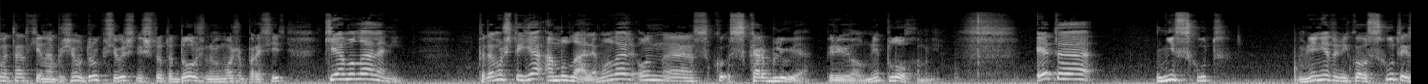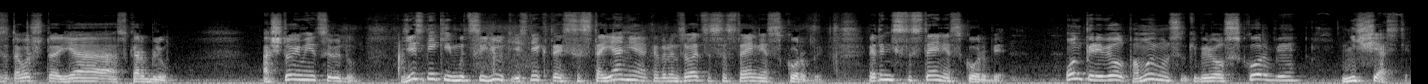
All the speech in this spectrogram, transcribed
Батнатхинам? Почему вдруг Всевышний что-то должен, мы можем просить? Киамулалани. Потому что я амулаль. Амулаль, он э, скорблю я, перевел. Мне плохо мне. Это не схуд, у меня нет никакого схута из-за того, что я скорблю. А что имеется в виду? Есть некий мациют, есть некоторое состояние, которое называется состояние скорби. Это не состояние скорби. Он перевел, по-моему, он все-таки перевел скорби несчастье.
